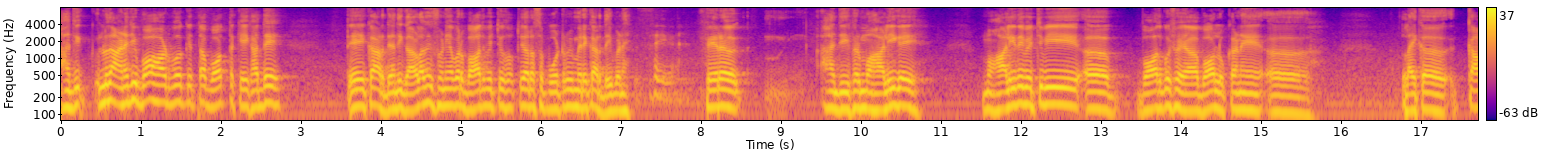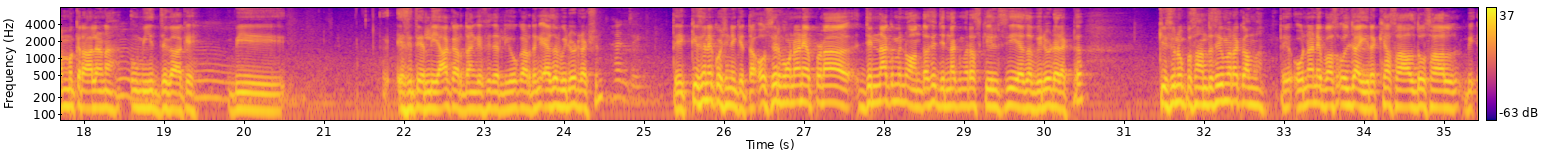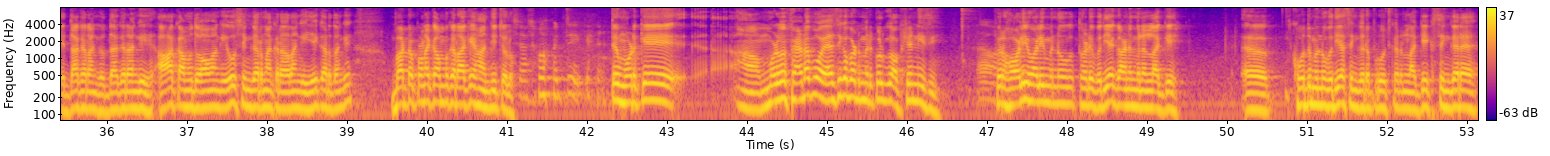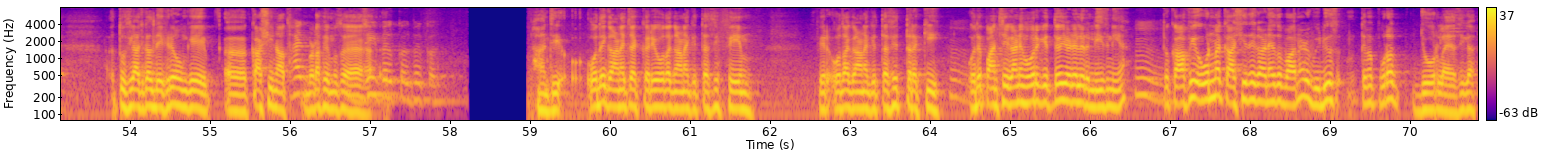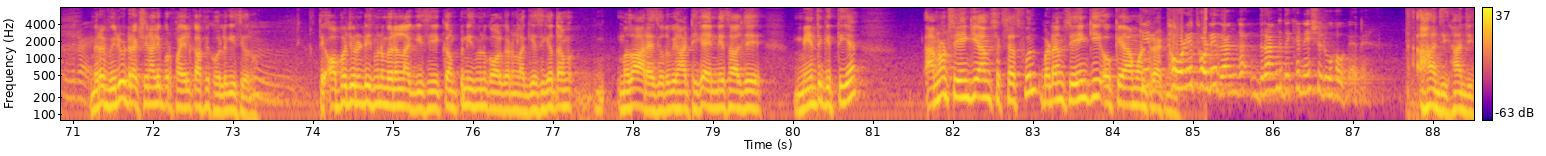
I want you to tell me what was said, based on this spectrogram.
ਹਾਂਜੀ ਲੁਧਿਆਣੇ 'ਚ ਬਹੁਤ ਹਾਰਡ ਵਰਕ ਕੀਤਾ ਬਹੁਤ ਧੱਕੇ ਖਾਦੇ ਤੇ ਘਰਦਿਆਂ ਦੀ ਗਾਲਾਂ ਵੀ ਸੁਣੀਆਂ ਪਰ ਬਾਅਦ ਵਿੱਚ ਸਭ ਤੋਂ ਜ਼ਿਆਦਾ ਸਪੋਰਟਰ ਵੀ ਮੇਰੇ ਘਰ ਦੇ ਹੀ ਬਣੇ। ਸਹੀ ਗੱਲ ਫਿਰ ਹਾਂਜੀ ਫਿਰ ਮੋਹਾਲੀ ਗਏ। ਮੋਹਾਲੀ ਦੇ ਵਿੱਚ ਵੀ ਬਹੁਤ ਕੁਝ ਹੋਇਆ ਬਹੁਤ ਲੋਕਾਂ ਨੇ ਲਾਈਕ ਕੰਮ ਕਰਾ ਲੈਣਾ ਉਮੀਦ ਜਗਾ ਕੇ। ਵੀ ਅਸੀਂ ਤੇਰੇ ਲਈ ਆ ਕਰ ਦਾਂਗੇ ਫਿਰ ਤੇਰੇ ਲਈ ਉਹ ਕਰ ਦਾਂਗੇ ਐਜ਼ ਅ ਵੀਡੀਓ ਡਾਇਰੈਕਸ਼ਨ ਹਾਂਜੀ। ਤੇ ਕਿਸੇ ਨੇ ਕੁਝ ਨਹੀਂ ਕੀਤਾ। ਉਹ ਸਿਰਫ ਉਹਨਾਂ ਨੇ ਆਪਣਾ ਜਿੰਨਾ ਕੁ ਮੈਨੂੰ ਆਉਂਦਾ ਸੀ ਜਿੰਨਾ ਕੁ ਮੇਰਾ ਸਕਿੱਲ ਸੀ ਐਜ਼ ਅ ਵੀਡੀਓ ਡਾਇਰੈਕਟਰ ਕਿਸੇ ਨੂੰ ਪਸੰਦ ਸੀ ਮੇਰਾ ਕੰਮ। ਤੇ ਉਹਨਾਂ ਨੇ ਬਸ ਉਲਝਾਈ ਰੱਖਿਆ ਸਾਲ ਦੋ ਸਾਲ ਵੀ ਇਦਾਂ ਕਰਾਂਗੇ ਉਦਾਂ ਕਰਾਂਗੇ ਆਹ ਕੰਮ ਦਵਾਵਾਂਗੇ ਉਹ ਸਿੰਗਰ ਨਾਲ ਕਰਾ ਦਾਂਗੇ ਇਹ ਕਰ ਦਾਂਗੇ। ਬਟ ਆਪਣਾ ਕੰਮ ਕਰਾ ਕੇ ਹਾਂਜੀ ਚਲੋ। ਚਲੋ ਠੀਕ ਹੈ। ਤੇ ਮੁੜ ਕੇ ਹਾਂ ਮੁੜ ਮੈਂ ਫੈਡ ਅਪ ਹੋਇਆ ਸੀਗਾ ਬਟ ਮੇਰੇ ਕੋਲ ਕੋਈ ਆਪਸ਼ਨ ਨਹੀਂ ਸੀ। ਫਿਰ ਹੌਲੀ ਹੌਲੀ ਮੈਨੂੰ ਥੋੜੇ ਵਧੀਆ ਗਾਣੇ ਮਿਲਣ ਲੱਗ ਗਏ। ਖੁਦ ਮੈਨੂੰ ਵਧੀਆ ਸਿੰਗਰ ਅਪਰੋਚ ਕਰਨ ਲੱਗੇ ਇੱਕ ਸਿੰਗਰ ਹੈ ਤੁਸੀਂ ਅੱਜ ਕੱਲ ਦੇਖ ਰਹੇ ਹੋਗੇ ਕਾਸ਼ੀਨਾਥ ਬੜਾ ਫੇਮਸ ਹੋਇਆ ਹੈ। ਜੀ ਬਿਲਕੁਲ ਬਿਲਕੁਲ। ਹਾਂਜੀ ਉਹਦੇ ਗਾਣੇ ਚੈੱਕ ਕਰਿਓ ਉਹਦਾ ਗਾਣਾ ਕੀਤਾ ਸੀ ਫੇਮ ਫਿਰ ਉਹਦਾ ਗਾਣਾ ਕੀਤਾ ਸੀ ਤਰੱਕੀ। ਉਹਦੇ ਪੰਜ ਛੇ ਗਾਣੇ ਹੋਰ ਕੀਤੇ ਜਿਹੜੇ ਹਲੇ ਰਿਲੀਜ਼ ਨਹੀਂ ਆ ਤਾਂ ਕਾਫੀ ਉਹਨਾਂ ਕਾਸ਼ੀ ਦੇ ਗਾਣੇ ਤੋਂ ਬਾਅਦ ਨਾ ਵੀਡੀਓਸ ਤੇ ਮੈਂ ਪੂਰਾ ਜ਼ੋਰ ਲਾਇਆ ਸੀਗਾ। ਮੇਰਾ ਵੀਡੀਓ ਡਾਇਰੈਕਸ਼ਨ ਵਾਲੀ ਪ੍ਰੋਫਾਈਲ ਕਾਫੀ ਖੁੱਲ ਗਈ ਸੀ ਉਦੋਂ। ਤੇ ਓਪਰਚ्युनिटीज ਮੈਨੂੰ ਮਿਲਣ ਲੱਗੀ ਸੀ ਕੰਪਨੀਆਂ ਮੈਨੂੰ ਕਾਲ ਕਰਨ ਲੱਗੀਆਂ ਸੀਗਾ ਤਾਂ ਮਜ਼ਾ ਆ ਰਿਹਾ ਸੀ ਉਦੋਂ ਵੀ ਹਾਂ ਠੀਕ ਹੈ ਇੰਨੇ ਸਾਲ ਜੇ ਮਿਹਨਤ ਕੀਤੀ ਹੈ ਆਮ ਨਾਟ ਸੇਇੰਗ ਕਿ I'm successful but I'm saying ਕਿ ਓਕੇ ਆਮ ਔਨ ਟਰੈਕ ਥੋੜੇ ਥੋੜੇ ਰੰਗ ਰੰਗ ਦਿਖਣੇ ਸ਼ੁਰੂ ਹੋ ਗਏ ਨੇ ਹਾਂਜੀ ਹਾਂਜੀ ਹਾਂਜੀ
